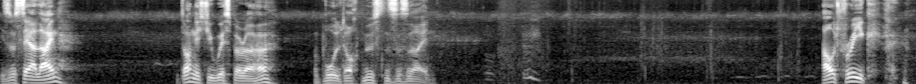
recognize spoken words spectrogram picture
Wieso ist er allein? Doch nicht die Whisperer, hä? Obwohl, doch müssten sie sein. Hautfreak.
